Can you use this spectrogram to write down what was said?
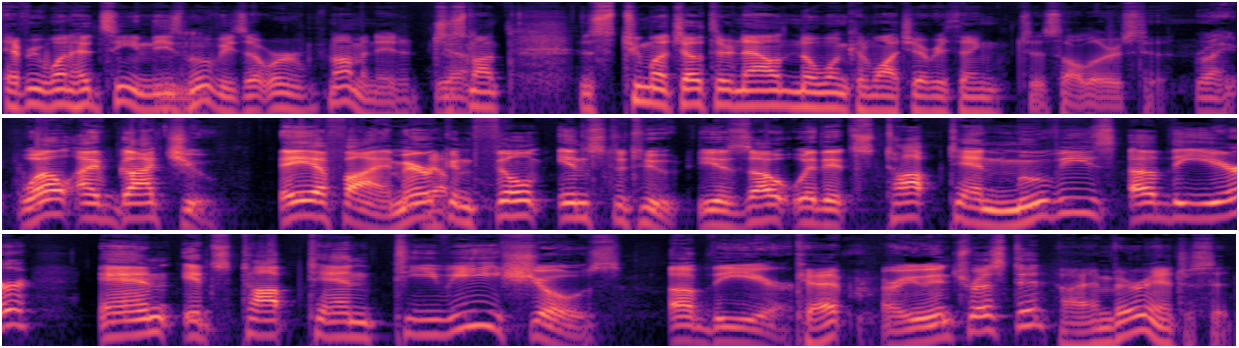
everyone had seen these movies that were nominated. Just Mm-hmm. Yeah. not, there's too much out there now. No one can watch everything. Just all there is to it. Right. Well, I've got you. AFI, American Film Institute, is out with its top 10 movies of the year and its top 10 TV shows of the year. Okay. Are you interested? I am very interested.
